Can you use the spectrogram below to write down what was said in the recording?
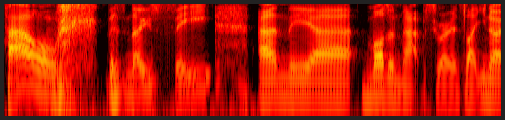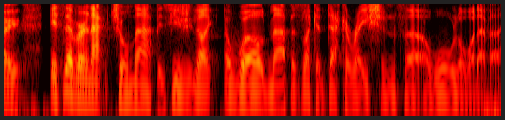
How? There's no sea. And the uh, modern maps where it's like, you know, it's never an actual map. It's usually like a world map as like a decoration for a wall or whatever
